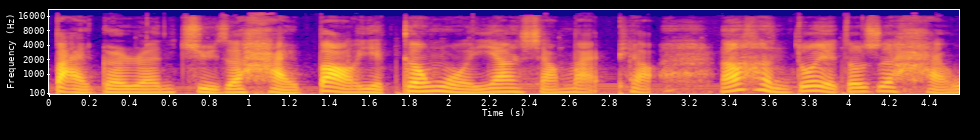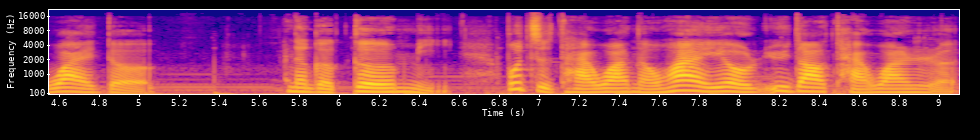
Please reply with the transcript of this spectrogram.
百个人举着海报，也跟我一样想买票，然后很多也都是海外的那个歌迷，不止台湾的，我后来也有遇到台湾人，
